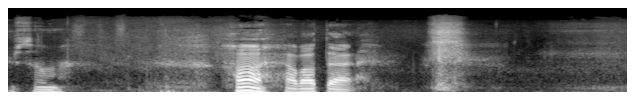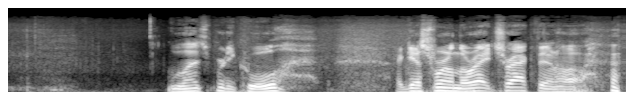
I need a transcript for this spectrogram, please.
There's some, huh, how about that? Well, that's pretty cool. I guess we're on the right track then, huh? Look at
